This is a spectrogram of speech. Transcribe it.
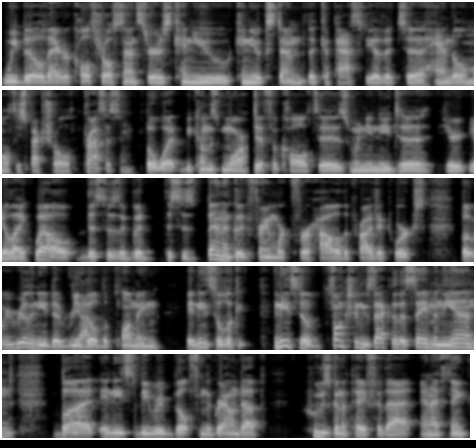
we build agricultural sensors. Can you can you extend the capacity of it to handle multispectral processing? But what becomes more difficult is when you need to you're, you're like well this is a good this has been a good framework for how the project works but we really need to rebuild yeah. the plumbing. It needs to look it needs to function exactly the same in the end but it needs to be rebuilt from the ground up who's going to pay for that and i think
